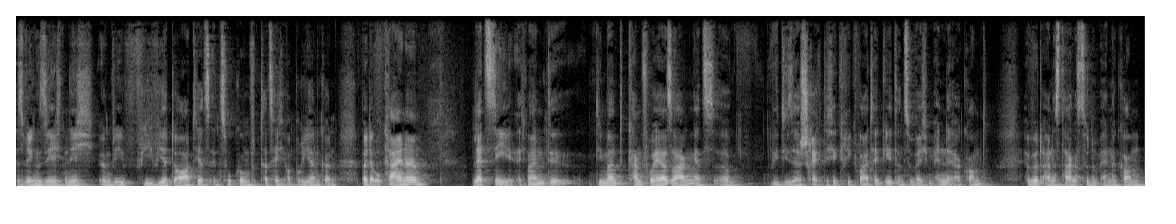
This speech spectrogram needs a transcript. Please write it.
Deswegen sehe ich nicht irgendwie, wie wir dort jetzt in Zukunft tatsächlich operieren können. Bei der Ukraine, let's see. Ich meine, die, niemand kann vorhersagen jetzt, äh, wie dieser schreckliche Krieg weitergeht und zu welchem Ende er kommt. Er wird eines Tages zu einem Ende kommen.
